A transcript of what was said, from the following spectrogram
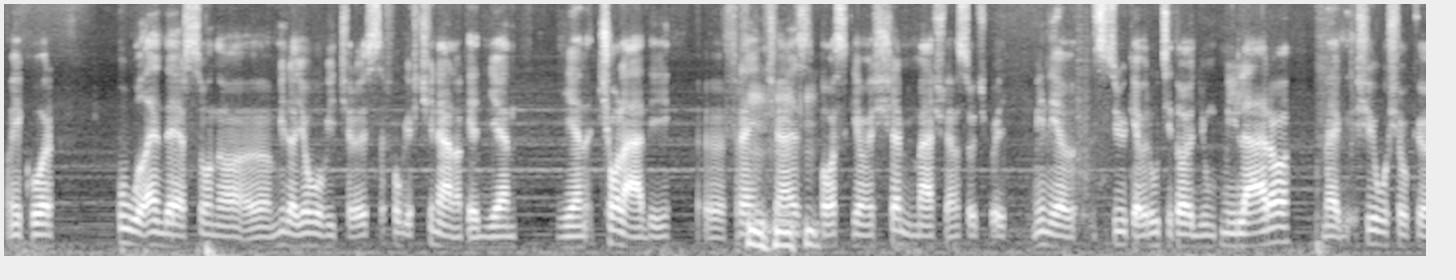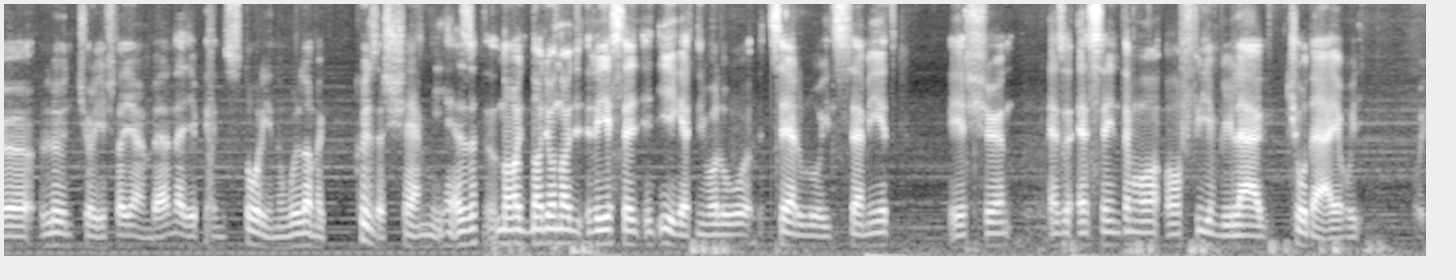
amikor Paul Anderson a Mila jovovich összefog, és csinálnak egy ilyen, ilyen családi uh, franchise, baszki, ami semmi más nem szól, csak hogy minél szűkebb rucit adjunk Milára, meg jó sok uh, löncsölés legyen benne, egyébként story nulla, meg köze semmihez. Nagy, nagyon nagy része egy, egy égetnivaló celluloid szemét, és ez, ez szerintem a, a filmvilág csodája, hogy, hogy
